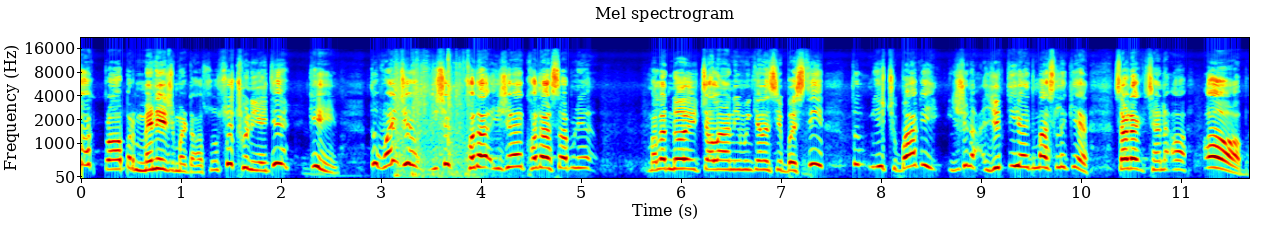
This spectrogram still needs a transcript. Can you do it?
प्रॉपर मैनेजमेंट आसन सह कहें तो वो यह खुदा यह खुदा सब मतलब नई चलान वनकस यह बस्ती तो यह बाकी यह ये मसल कह सड़क आब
